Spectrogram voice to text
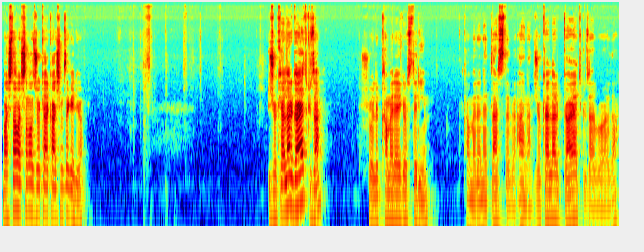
Başlar başlamaz Joker karşımıza geliyor. Jokerler gayet güzel. Şöyle kameraya göstereyim. Kamera netlerse tabi. Aynen. Jokerler gayet güzel bu arada.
